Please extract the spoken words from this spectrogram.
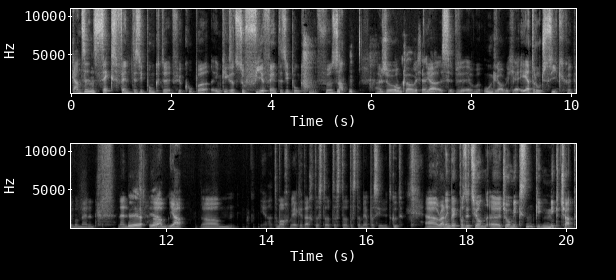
Ganze mhm. sechs Fantasy-Punkte für Cooper im Gegensatz zu vier Fantasy-Punkten für Sutton. Also unglaublich. Eigentlich. Ja, es, äh, unglaublich. Erdrutsch-Sieg könnte man meinen. Nein. Ja. ja. Ähm, ja ähm, hat man auch mehr gedacht, dass da, dass da, dass da mehr passieren wird. Gut. Äh, Running Back Position, äh, Joe Mixon gegen Nick Chubb.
